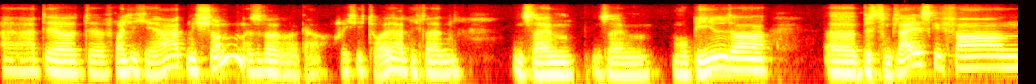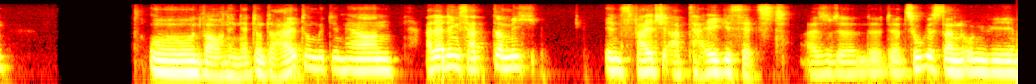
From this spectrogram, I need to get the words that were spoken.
hat der, der freundliche Herr hat mich schon, also war, war richtig toll, hat mich dann in seinem, in seinem Mobil da äh, bis zum Gleis gefahren und war auch eine nette Unterhaltung mit dem Herrn. Allerdings hat er mich ins falsche Abteil gesetzt. Also der, der, Zug ist dann irgendwie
